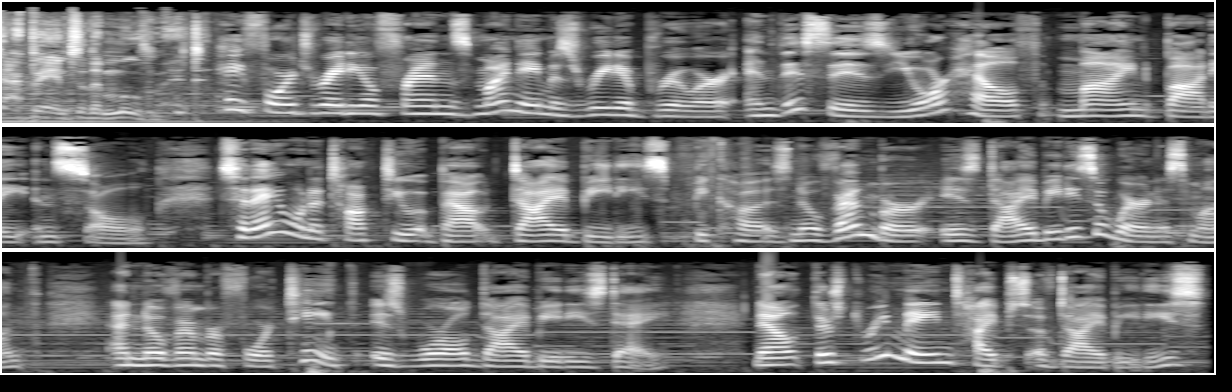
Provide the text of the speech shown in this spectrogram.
Tap into the movement. Hey, Forge Radio friends. My name is Rita Brewer, and this is Your Health, Mind, Body, and Soul. Today, I want to talk to you about diabetes because November is Diabetes Awareness Month, and November 14th is World Diabetes Day. Now, there's three main types of diabetes.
